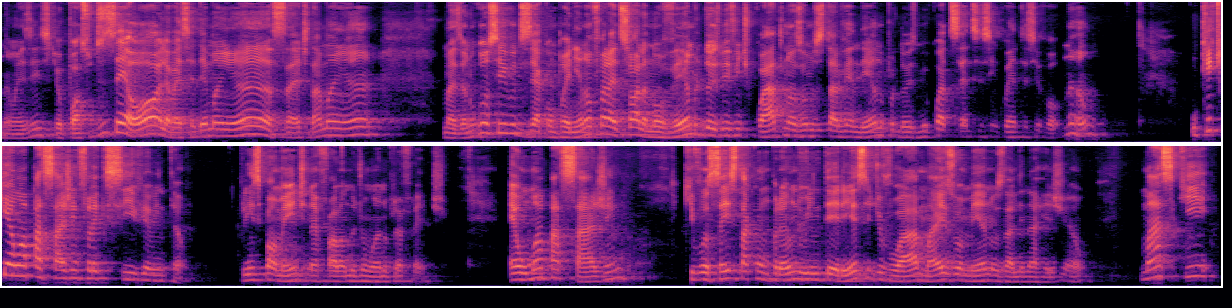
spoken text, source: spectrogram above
Não existe. Eu posso dizer, olha, vai ser de manhã, sete da manhã, mas eu não consigo dizer. A companhia não fará disso, olha, novembro de 2024 nós vamos estar vendendo por 2.450 esse voo. Não. O que, que é uma passagem flexível, então? Principalmente, né, falando de um ano para frente. É uma passagem que você está comprando o interesse de voar mais ou menos ali na região, mas que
